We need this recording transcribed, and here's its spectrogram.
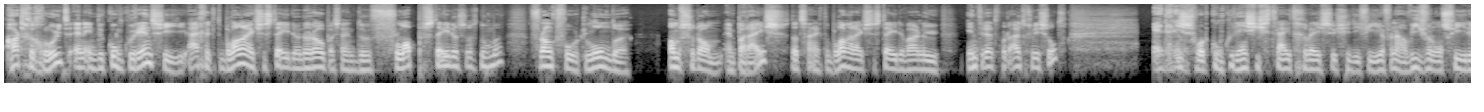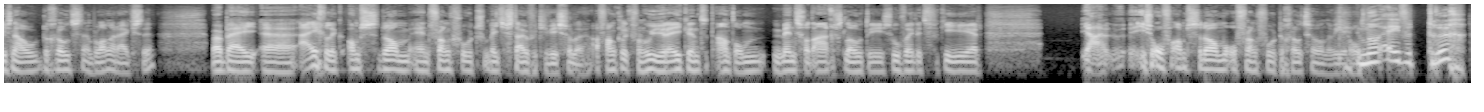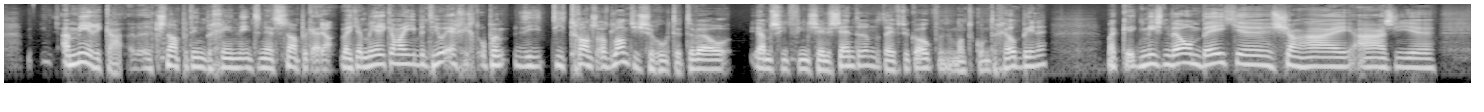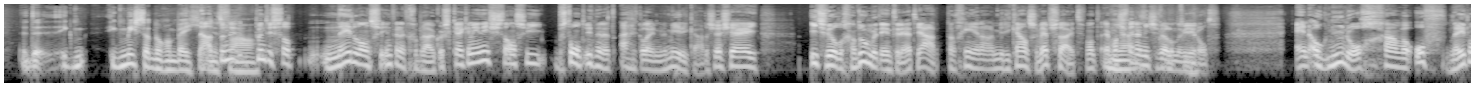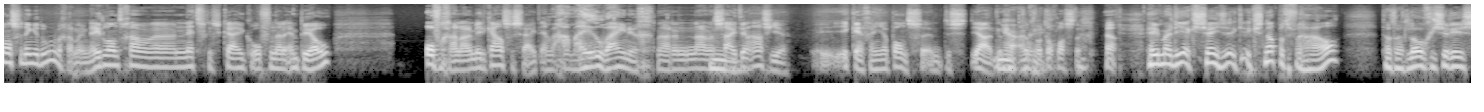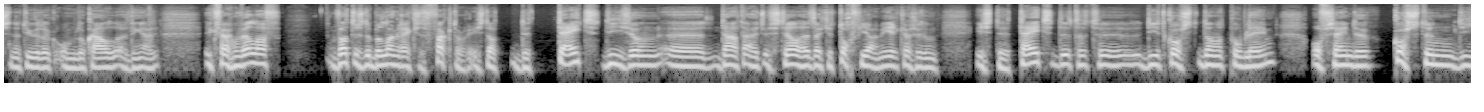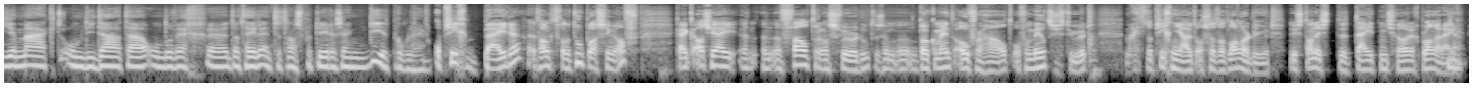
hard gegroeid. En in de concurrentie, eigenlijk de belangrijkste steden in Europa zijn de flap-steden, zoals we het noemen. Frankfurt, Londen, Amsterdam en Parijs. Dat zijn eigenlijk de belangrijkste steden waar nu internet wordt uitgewisseld. En er is een soort concurrentiestrijd geweest tussen die vier. Van nou, wie van ons vier is nou de grootste en belangrijkste? Waarbij eh, eigenlijk Amsterdam en Frankfurt een beetje stuivertje wisselen. Afhankelijk van hoe je rekent, het aantal mensen wat aangesloten is, hoeveel het verkeer. Ja, is of Amsterdam of Frankfurt de grootste van de wereld. Ik even terug. Amerika. Ik snap het in het begin. Internet snap ik. Ja. Weet je, Amerika. Maar je bent heel erg gericht op een, die, die transatlantische route. Terwijl, ja, misschien het financiële centrum. Dat heeft natuurlijk ook. Want, want er komt er geld binnen. Maar ik, ik mis wel een beetje Shanghai, Azië. De, ik, ik mis dat nog een beetje Nou, in het punt, het punt is dat Nederlandse internetgebruikers. Kijk, in eerste instantie bestond internet eigenlijk alleen in Amerika. Dus als jij iets wilde gaan doen met internet, ja, dan ging je naar een Amerikaanse website. Want er was Ja, verder niet zoveel in de wereld. En ook nu nog gaan we of Nederlandse dingen doen. We gaan in Nederland gaan we Netflix kijken of naar de NPO. Of we gaan naar een Amerikaanse site. En we gaan maar heel weinig naar een, naar een site in Azië. Ik ken geen Japans. En Dus ja, dat, Hmm. Ja, wordt toch lastig. Ja. Hey, maar die exchange, ik, ik snap het verhaal. Dat het logischer is natuurlijk om lokaal eh, dingen uit. Ik vraag me wel af, wat is de belangrijkste factor? Is dat de tijd die zo'n eh, data uit... Stel dat je toch via Amerika zou doen. Is de tijd dat het, eh, die het kost dan het probleem? Of zijn de kosten die je maakt om die data onderweg eh, dat hele en te transporteren, zijn die het probleem? Op zich beide. Het hangt van de toepassing af. Kijk, als jij een, een, een filetransfer doet, dus een, een document overhaalt of een mailtje stuurt, maakt het op zich niet uit als het wat langer duurt. Dus dan is de tijd niet zo heel erg belangrijk.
